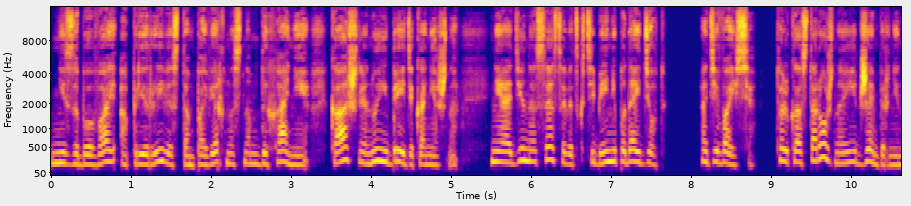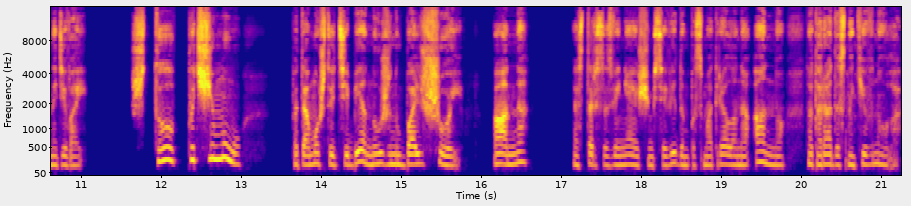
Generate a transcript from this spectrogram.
не забывай о прерывистом поверхностном дыхании, кашле, ну и бреде, конечно. Ни один эсэсовец к тебе не подойдет. Одевайся, только осторожно и джемпер не надевай. Что? Почему? Потому что тебе нужен большой. Анна? Эстер с извиняющимся видом посмотрела на Анну, но та радостно кивнула.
